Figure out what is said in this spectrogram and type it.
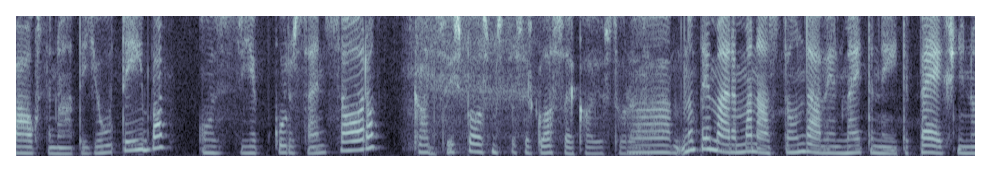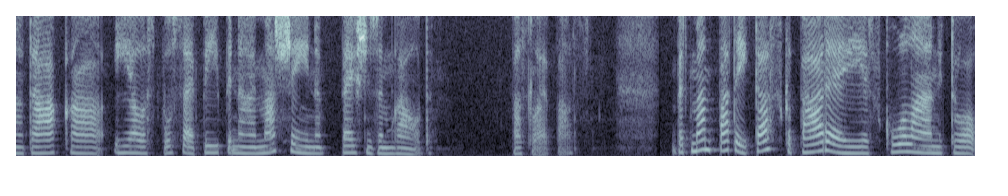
paaugstināta jūtība uz jebkuru sensoru. Kādas izpausmes tas ir klasē, kā jūs to redzat? Uh, nu, piemēram, manā stundā viena meitenīte pēkšņi no tā, ka ielas pusē pīpināja mašīna, pēkšņi zem galda paslēpās. Bet man patīk tas, ka pārējie skolēni to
